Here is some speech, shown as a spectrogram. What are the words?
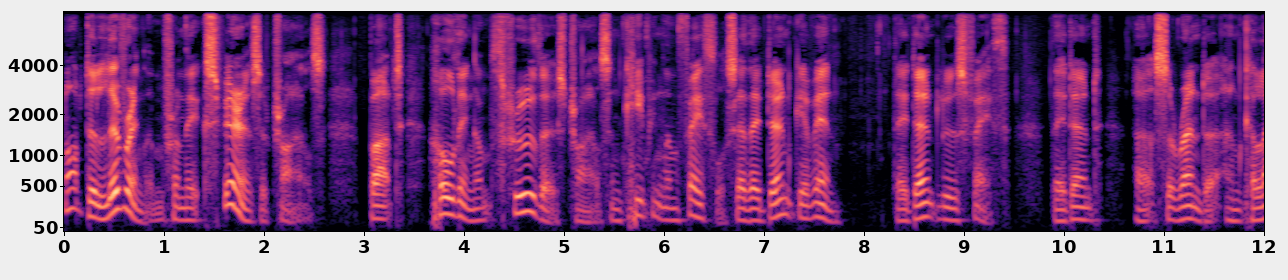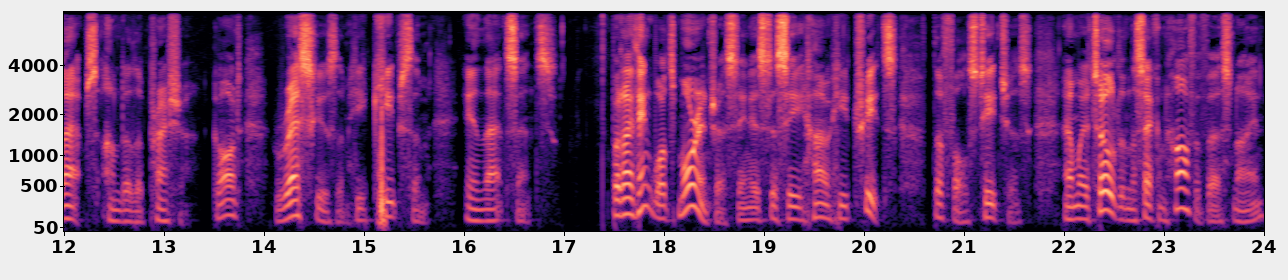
not delivering them from the experience of trials, but holding them through those trials and keeping them faithful so they don't give in, they don't lose faith, they don't uh, surrender and collapse under the pressure. God rescues them, He keeps them in that sense. But I think what's more interesting is to see how He treats the false teachers. And we're told in the second half of verse 9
